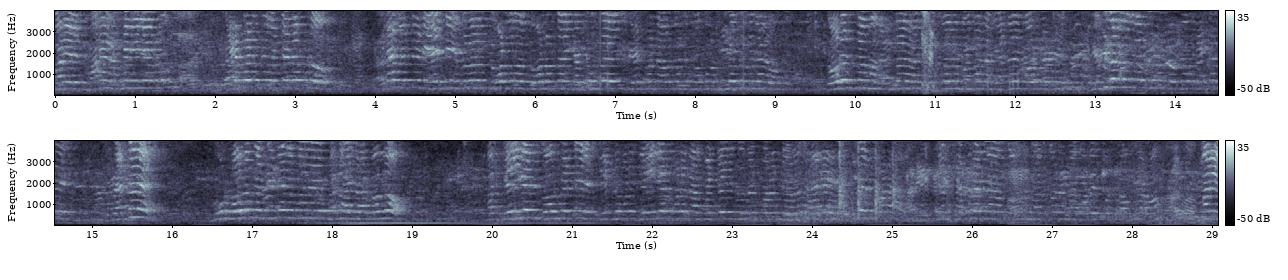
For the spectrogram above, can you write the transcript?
మరి మన ఎమ్మెల్యే గారు గడపడికి వచ్చేటప్పుడు ఎలా వచ్చాడు ఏంటి ఇందులో తోడు తోడు ఉంటాయి గడ్డి ఉంటాయి వేసుకుంటే అవసరం పాపం డిఎస్ఎల్ గారు తోడేస్తున్నాం మరి వెంటనే తీసుకొని మసాలా వెంటనే గవర్నమెంట్ ఎందుకంటే వెంటనే వెంటనే మూడు రోజులు కంటే మరి మళ్ళీ ఐదు ఆరు రోజులు మరి చేయలేదు గవర్నమెంట్ దీంట్లో కూడా చేయలేదు కూడా నాకు వచ్చేది ఉదయపురం గారు అలాగే ఉదయం కూడా నేను సఫలంగా నడుచుకొని నాకు ఉదయపురం నమస్కారం మరి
